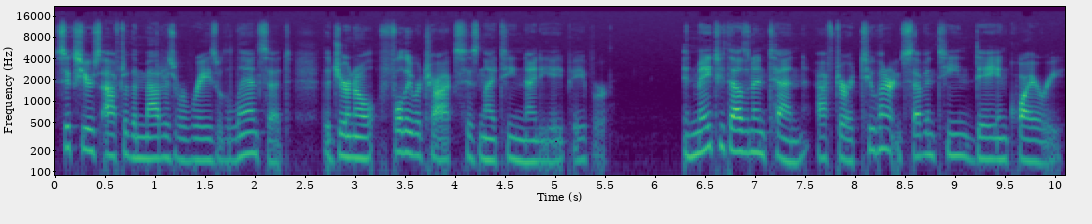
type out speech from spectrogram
six years after the matters were raised with the Lancet, the journal fully retracts his 1998 paper. In May 2010, after a 217 day inquiry,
